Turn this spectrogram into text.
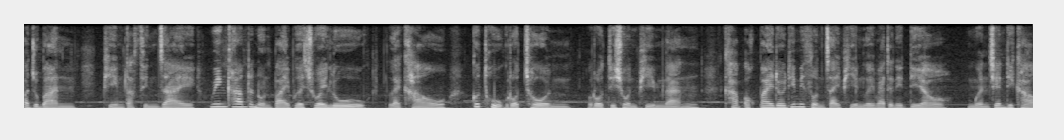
ปัจจุบันพีมตัดสินใจวิ่งข้ามถนนไปเพื่อช่วยลูก และเขาก็ถูกรถชน รถที่ชนพีมนั้น ขับออกไปโดยที่ไม่สนใจพีมเลยแม้แต่นิดเดียว เหมือนเช่นที่เขา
